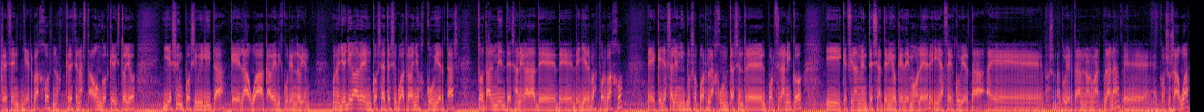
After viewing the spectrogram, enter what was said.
crecen hierbajos, nos crecen hasta hongos que he visto yo, y eso imposibilita que el agua acabe discurriendo bien. Bueno, yo he llegado a ver en cosa de 3 y 4 años cubiertas totalmente sanegadas de hierbas por bajo, eh, que ya salen incluso por las juntas entre el porcelánico y que finalmente se ha tenido que demoler y hacer cubierta, eh, pues una cubierta normal plana, eh, con sus aguas,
